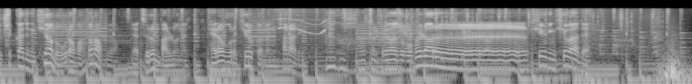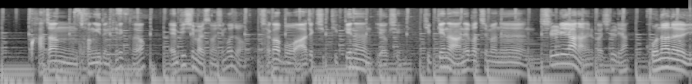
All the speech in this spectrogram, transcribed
60까지는 키워 놓으라고 하더라고요. 야 들은 말로는. 배럭으로 키울 거면 차라리. 아이고 아무튼 그래가지고 홀라를 키우긴 키워야 돼. 가장 정이 든 캐릭터요? NPC 말씀하신 거죠? 제가 뭐 아직 깊- 깊게는 역시 깊게는 안 해봤지만은 실리안 아닐까 실리안? 고난을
